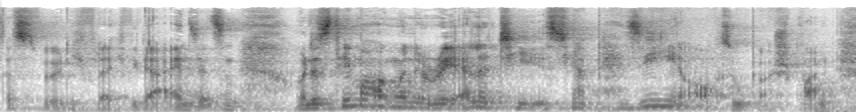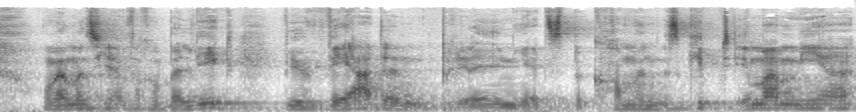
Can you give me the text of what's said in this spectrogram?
das würde ich vielleicht wieder einsetzen. Und das Thema Augmented Reality ist ja per se auch super spannend. Und wenn man sich einfach überlegt, wir werden Brillen jetzt bekommen, es gibt immer mehr,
